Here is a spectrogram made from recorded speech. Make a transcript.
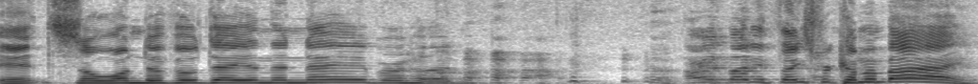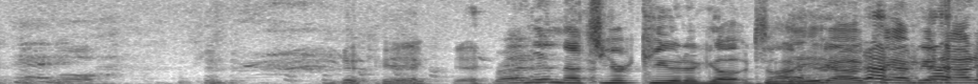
It's a wonderful day in the neighborhood. All right, buddy. Thanks for coming by. Okay. Brendan, that's your cue to go to Okay, leave. okay, I'm getting out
